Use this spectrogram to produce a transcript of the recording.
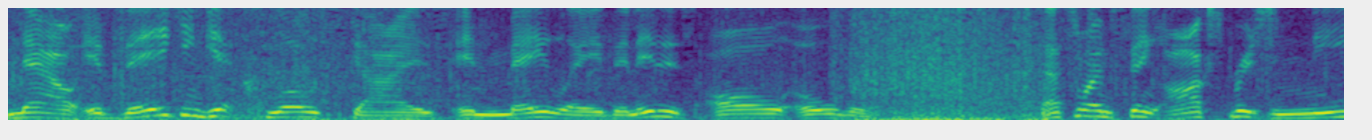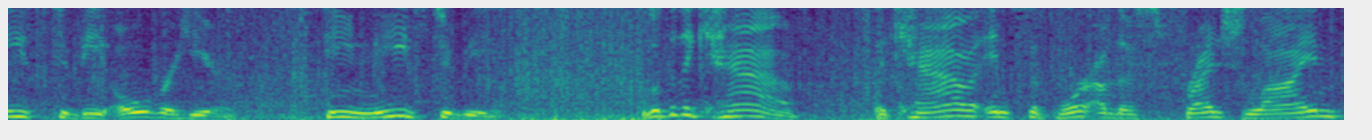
Now, if they can get close, guys, in melee, then it is all over. That's why I'm saying Uxbridge needs to be over here. He needs to be. Look at the Cav. The Cav in support of this French line.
